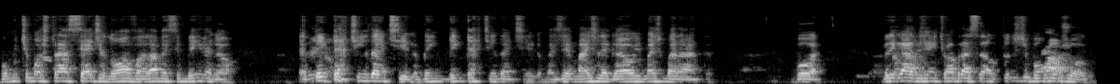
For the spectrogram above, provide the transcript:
Vamos te mostrar a sede nova lá, vai ser bem legal. É legal. bem pertinho da antiga, bem, bem pertinho da antiga, mas é mais legal e mais barata. Boa. Obrigado, tá gente. Um abração. Tudo de bom, bom jogo.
